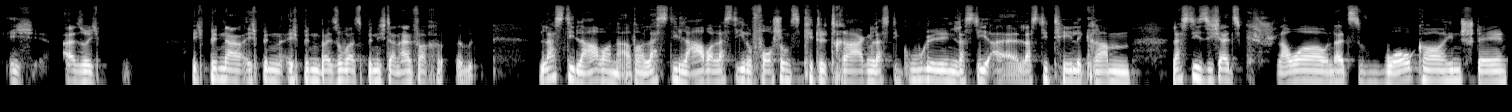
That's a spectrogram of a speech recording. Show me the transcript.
Ich, also ich ich bin da, ich bin, ich bin bei sowas bin ich dann einfach, äh, lass die labern, Alter, lass die labern, lass die ihre Forschungskittel tragen, lass die googeln, lass die, äh, lass die Telegram, lass die sich als schlauer und als Walker hinstellen.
